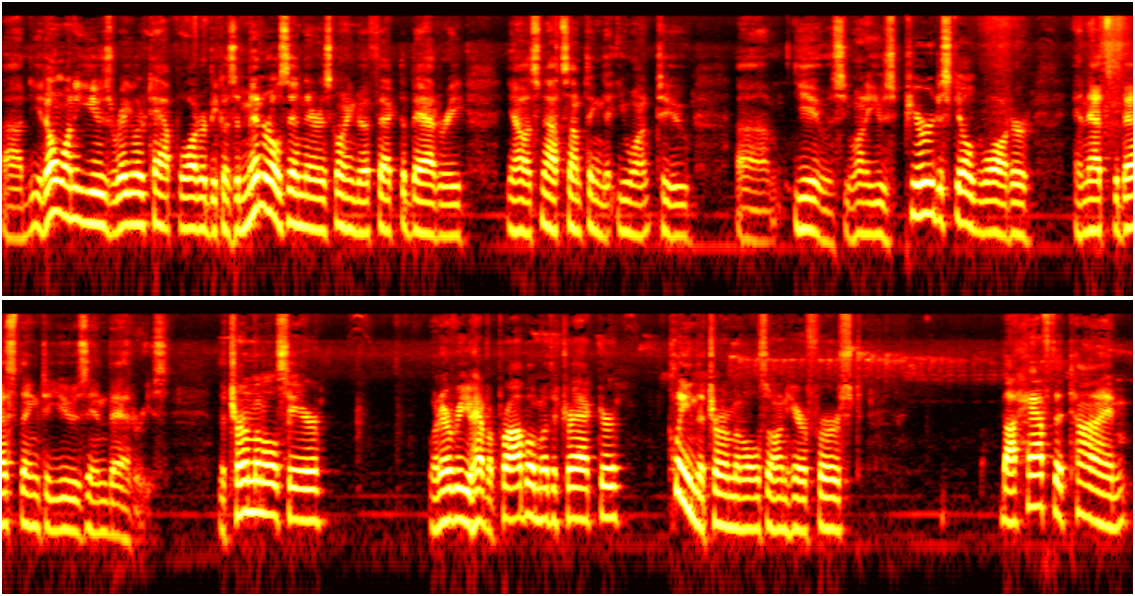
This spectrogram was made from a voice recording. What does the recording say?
Uh, you don't want to use regular tap water because the minerals in there is going to affect the battery. You know, it's not something that you want to um, use. You want to use pure distilled water, and that's the best thing to use in batteries. The terminals here, whenever you have a problem with a tractor, clean the terminals on here first. About half the time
